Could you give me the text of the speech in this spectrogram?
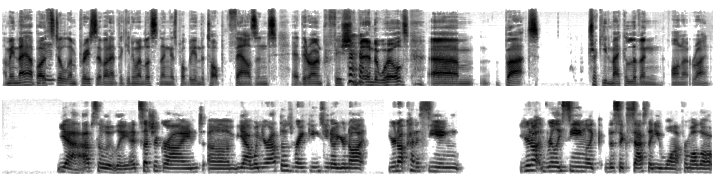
I mean, they are both Mm-hmm. still impressive. I don't think anyone listening is probably in the top thousand at their own profession in the world, um, but tricky to make a living on it, right? Yeah, absolutely. It's such a grind. Um, yeah, when you're at those rankings, you know, you're not you're not kind of seeing you're not really seeing like the success that you want from all the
